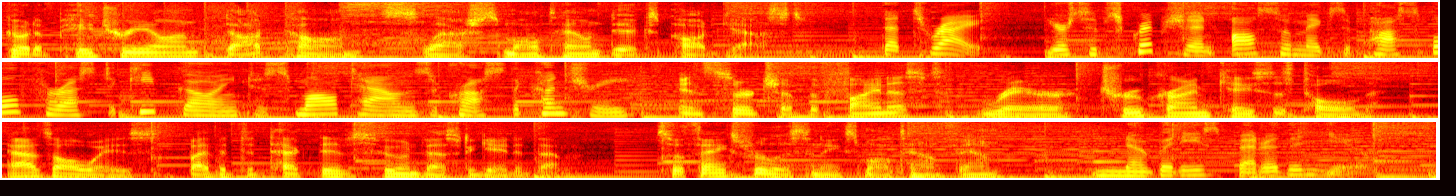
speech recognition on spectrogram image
Go to patreon.com slash smalltowndickspodcast. That's right. Your subscription also makes it possible for us to keep going to small towns across the country In search of the finest, rare, true crime cases told, as always, by the detectives who investigated them. So thanks for listening, Small Town fam. Nobody's better than you.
